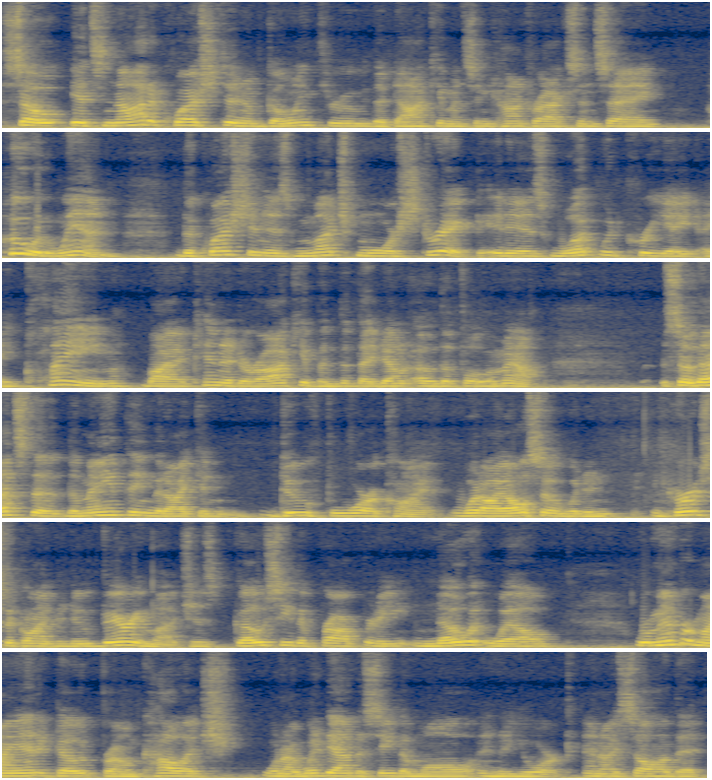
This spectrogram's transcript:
So it's not a question of going through the documents and contracts and saying who would win the question is much more strict. It is what would create a claim by a tenant or occupant that they don't owe the full amount. So that's the, the main thing that I can do for a client. What I also would in, encourage the client to do very much is go see the property, know it well. Remember my anecdote from college when I went down to see the mall in New York and I saw that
